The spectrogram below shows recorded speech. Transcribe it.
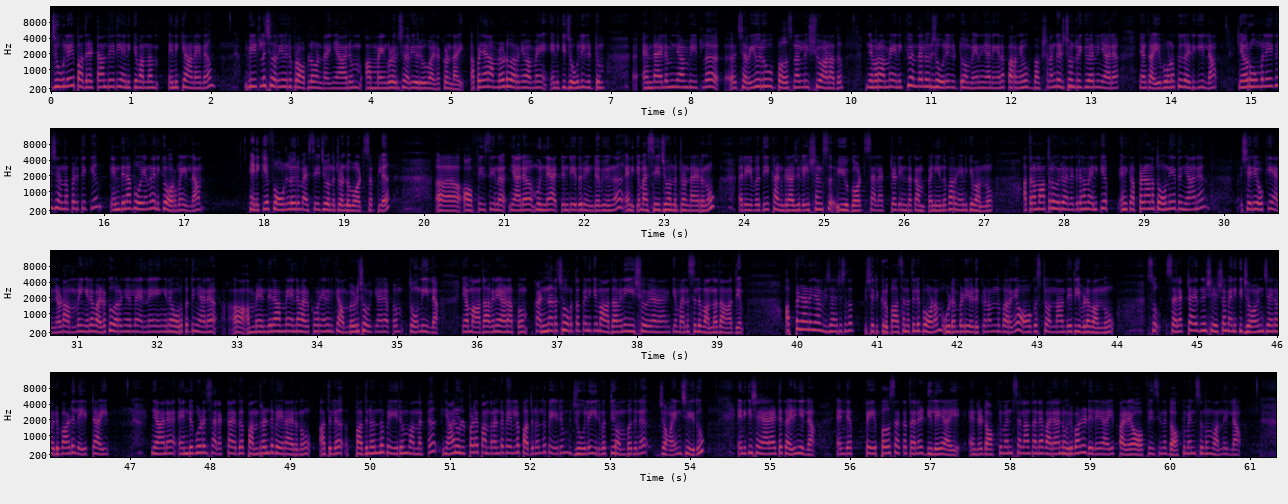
ജൂലൈ പതിനെട്ടാം തീയതി എനിക്ക് വന്ന എനിക്കാണേലും വീട്ടിൽ ചെറിയൊരു പ്രോബ്ലം ഉണ്ടായി. ഞാനും അമ്മയും കൂടെ ഒരു ചെറിയൊരു വഴക്കുണ്ടായി. അപ്പോൾ ഞാൻ അമ്മയോട് പറഞ്ഞു അമ്മേ എനിക്ക് ജോലി കിട്ടും. എന്തായാലും ഞാൻ വീട്ടിൽ ചെറിയൊരു പേഴ്സണൽ ഇഷ്യൂ ആണത്. ഞാൻ പറഞ്ഞു അമ്മ എനിക്കും എന്തായാലും ഒരു ജോലി കിട്ടും. അമ്മേന്ന് ഞാൻ ഇങ്ങനെ പറഞ്ഞു. ഭക്ഷണം കഴിച്ചുകൊണ്ടിരിക്കുവായിരുന്നു ഞാൻ ഞാൻ കൈ പോണൊക്കെ കഴുകിയില്ല. ഞാൻ റൂമിലേക്ക് ചെന്നപ്പോഴത്തേക്ക് എന്തിനാ പോയെന്ന് എനിക്ക് ഓർമ്മയില്ല. എനിക്ക് ഫോണിൽ ഒരു മെസ്സേജ് വന്നിട്ടുണ്ട് വാട്സപ്പിൽ ഓഫീസിൽ നിന്ന് ഞാൻ മുന്നേ അറ്റൻഡ് ചെയ്തൊരു ഇന്റർവ്യൂന്ന് എനിക്ക് മെസ്സേജ് വന്നിട്ടുണ്ടായിരുന്നു. Revathi congratulations you got selected in the company എന്ന് പറഞ്ഞ് എനിക്ക് വന്നു. അത്രമാത്രം ഒരു അനുഗ്രഹം എനിക്ക് എനിക്ക് അപ്പോഴാണ് തോന്നിയത്. ഞാൻ ശരി ഓക്കെ എന്നോട് അമ്മ ഇങ്ങനെ വഴക്ക് പറഞ്ഞല്ലോ എന്നെ ഇങ്ങനെ ഓർത്തിട്ട് ഞാൻ അമ്മ എന്തിനാ അമ്മ എന്നെ വഴക്ക് പറഞ്ഞാൽ എനിക്ക് അമ്മയോട് ചോദിക്കാൻ അപ്പം തോന്നിയില്ല. ഞാൻ മാതാവിനെയാണ് അപ്പം കണ്ണടച്ച് ഓർത്തപ്പോൾ എനിക്ക് മാതാവിനെ ഈശോയാണ് എനിക്ക് മനസ്സിൽ വന്നത് ആദ്യം. അപ്പോഴാണ് ഞാൻ വിചാരിച്ചത് ശരി കൃപാസനത്തിൽ പോകണം ഉടമ്പടി എടുക്കണം എന്ന് പറഞ്ഞ് ഓഗസ്റ്റ് ഒന്നാം തീയതി ഇവിടെ വന്നു. സോ സെലക്ട് ആയതിനു ശേഷം എനിക്ക് ജോയിൻ ചെയ്യാൻ ഒരുപാട് ലേറ്റായി ഞാൻ എന്റെ കൂടെ സെലക്ട് ആയത് പന്ത്രണ്ട് പേരായിരുന്നു. അതിൽ പതിനൊന്ന് പേരും വന്നിട്ട് ഞാൻ ഉൾപ്പെടെ പന്ത്രണ്ട് പേരിൽ പതിനൊന്ന് പേരും ജൂലൈ ഇരുപത്തി ഒമ്പതിന് ജോയിൻ ചെയ്തു. എനിക്ക് ചെയ്യാനായിട്ട് കഴിഞ്ഞില്ല. എന്റെ പേപ്പേഴ്സൊക്കെ തന്നെ ഡിലേ ആയി. എന്റെ ഡോക്യുമെന്റ്സ് എല്ലാം തന്നെ വരാൻ ഒരുപാട് ഡിലേ ആയി. പഴയ ഓഫീസിൽ നിന്ന് ഡോക്യുമെന്റ്സ് ഒന്നും വന്നില്ല.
